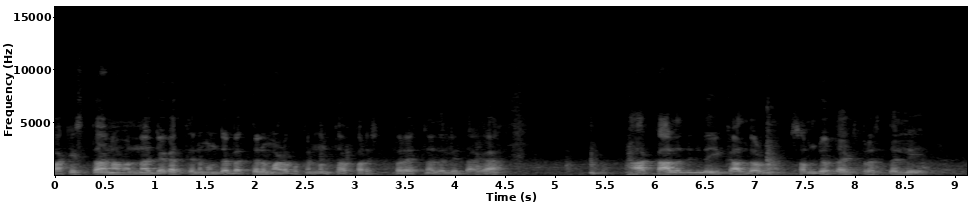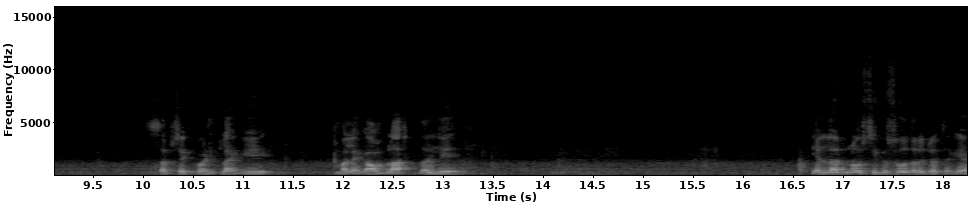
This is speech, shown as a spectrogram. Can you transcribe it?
ಪಾಕಿಸ್ತಾನವನ್ನು ಜಗತ್ತಿನ ಮುಂದೆ ಬೆತ್ತಲು ಮಾಡಬೇಕನ್ನುವಂಥ ಪರಿಸ್, ಪ್ರಯತ್ನದಲ್ಲಿದ್ದಾಗ ಆ ಕಾಲದಿಂದ ಈ ಕಾಲದೊಳಗೆ ಸಂಜೋತಾ ಎಕ್ಸ್ಪ್ರೆಸ್ದಲ್ಲಿ, ಸಬ್ಸಿಕ್ವೆಂಟ್ಲಾಗಿ ಮಲೆಗಾಂವ್ ಬ್ಲಾಸ್ಟ್ದಲ್ಲಿ ಎಲ್ಲರನ್ನೂ ಸಿಗಿಸೋದ್ರ ಜೊತೆಗೆ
